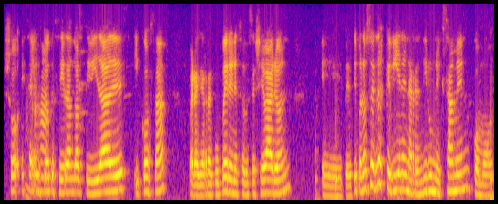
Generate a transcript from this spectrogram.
yo este año tengo que seguir dando actividades y cosas para que recuperen eso que se llevaron. Eh, pero tipo, no, sé, no es que vienen a rendir un examen como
